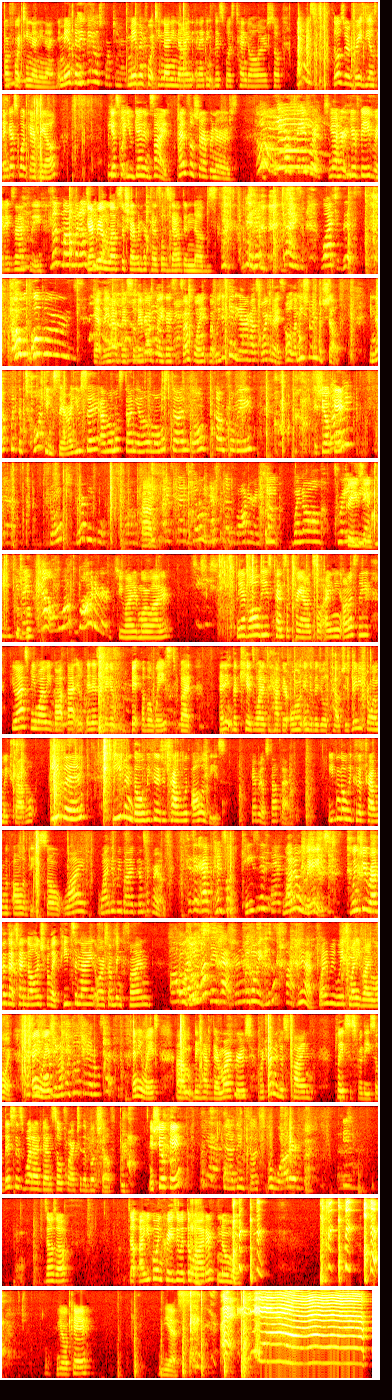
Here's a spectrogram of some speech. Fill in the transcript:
or mm-hmm. 14.99. It may have been. I think it was fourteen. it may have been 14.99, and I think this was ten dollars. So that was those are great deals. And guess what, Gabrielle? Guess what you get inside? Pencil sharpeners. Oh, her favorite. Yeah, her your favorite exactly. Look, mom, what else? Gabrielle loves to sharpen her pencils down to nubs. Guys, watch this. Power poppers. Yeah, they have this, so they're gonna play this at some point, but we just need to get our house organized. Oh, let me show you the shelf. Enough with the talking, Sarah. You say I'm almost done, y'all. I'm almost done. Don't come for me. Is she okay? Yeah. Don't scare people. Um, I said, Zoe, that's enough water, and she went all crazy, Crazy. at me. She's like, no, I want water. she wanted more water. We have all these pencil crayons, so I mean, honestly, if you ask me why we bought that, it, it is a big a bit of a waste, but I think the kids wanted to have their own individual pouches, maybe for when we travel. Even, even though we could have just traveled with all of these. Gabriel, stop that. Even though we could have traveled with all of these, so why why did we buy pencil crayons? Because it had pencil cases and. What a waste! Wouldn't you rather that ten dollars for like pizza night or something fun? Oh, why do those you have ones? to say that? You're Wait, wait, these ones? fine. Yeah, why did we waste money buying more? Anyways, Remember we told you we all set. anyways, um, they have their markers. We're trying to just find places for these. So this is what I've done so far to the bookshelf. Is she okay? Yeah, I think so. It's full water. Zozo? So are you going crazy with the water? No more. You okay? Yes.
